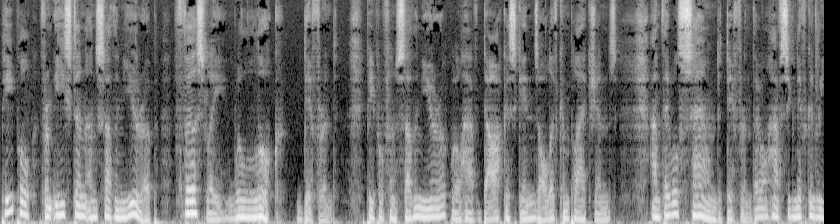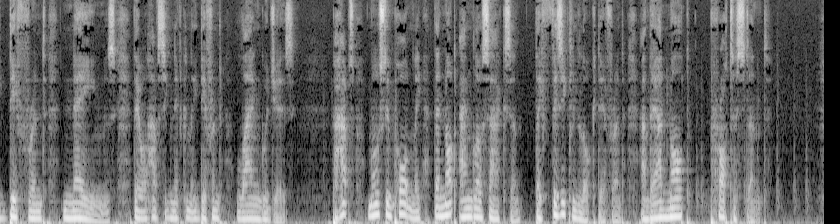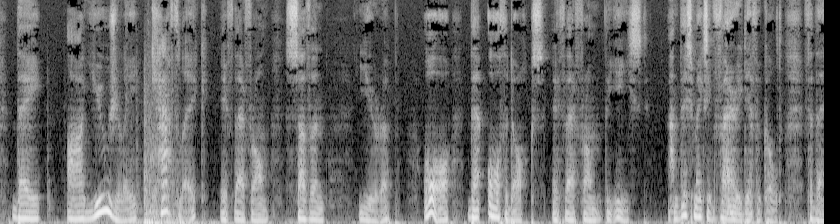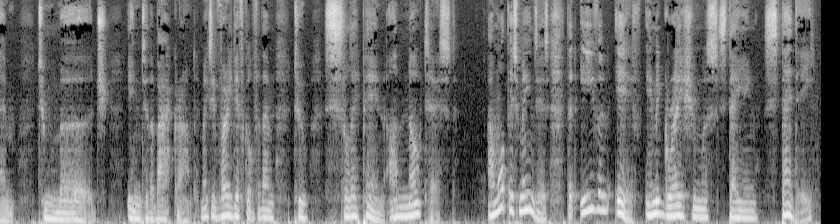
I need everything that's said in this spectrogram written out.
People from Eastern and Southern Europe, firstly, will look different. People from Southern Europe will have darker skins, olive complexions, and they will sound different. They will have significantly different names. They will have significantly different languages. Perhaps most importantly, they're not Anglo Saxon. They physically look different, and they are not Protestant. They are usually Catholic if they're from Southern Europe, or they're Orthodox if they're from the East. And this makes it very difficult for them to merge into the background. It makes it very difficult for them to slip in unnoticed. And what this means is that even if immigration was staying steady,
